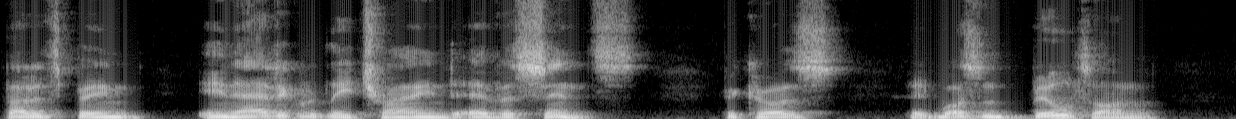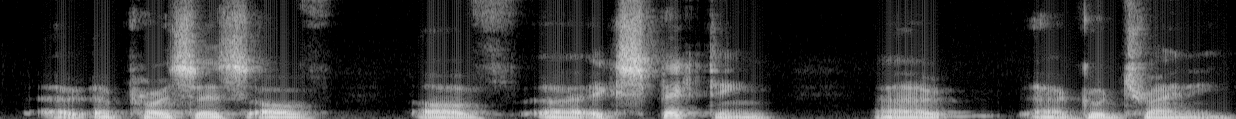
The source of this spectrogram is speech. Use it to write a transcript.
but it's been inadequately trained ever since because it wasn't built on a, a process of of uh, expecting uh, uh, good training,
